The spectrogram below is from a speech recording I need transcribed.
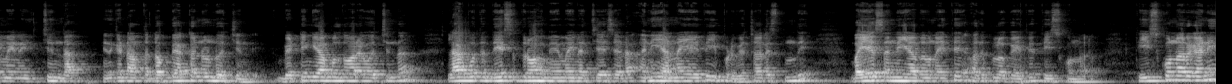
ఏమైనా ఇచ్చిందా? ఎందుకంటే అంత డబ్బు ఎక్కడి నుండి వచ్చింది? బెట్టింగ్ యాప్ల ద్వారా వచ్చిందా? లేకపోతే దేశద్రోహం ఏమైనా చేశాడా అని అన్నయ్య అయితే ఇప్పుడు విచారిస్తుంది. వైఎస్ యాదవ్ని అయితే అదుపులోకి అయితే తీసుకున్నారు. తీసుకున్నారు కానీ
